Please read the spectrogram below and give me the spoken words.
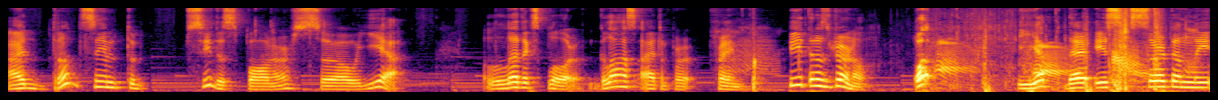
I don't seem to see the spawner, so yeah. Let's explore. Glass item frame. Peter's journal. Oh! Yep, there is certainly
